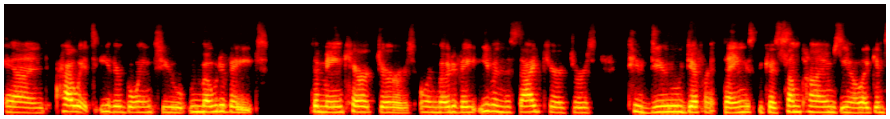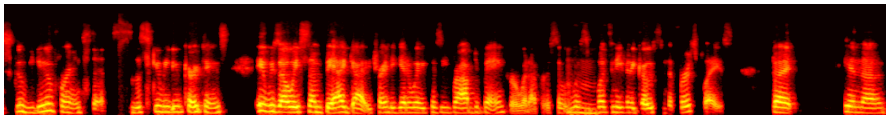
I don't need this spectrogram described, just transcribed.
and how it's either going to motivate the main characters or motivate even the side characters to do different things. Because sometimes you know like in scooby-doo for instance the scooby-doo cartoons it was always some bad guy trying to get away because he robbed a bank or whatever. So it was mm-hmm. wasn't even a ghost in the first place. But in the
